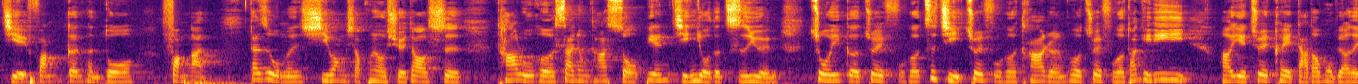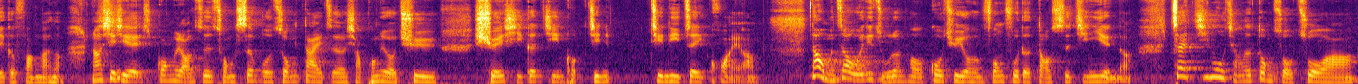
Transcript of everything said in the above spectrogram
解方跟很多方案。但是我们希望小朋友学到是，他如何善用他手边仅有的资源，做一个最符合自己、最符合他人或最符合团体利益啊，也最可以达到目标的一个方案了。然后谢谢光宇老师从生活中带着小朋友去学习跟经经。经历这一块啊，那我们知道维迪主任吼过去有很丰富的导师经验的，在积木墙的动手做啊，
